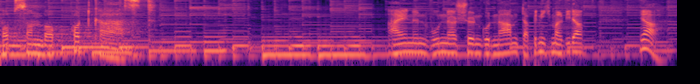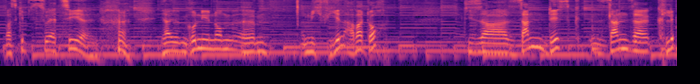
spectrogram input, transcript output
Bobson Bob Podcast. Einen wunderschönen guten Abend, da bin ich mal wieder. Ja, was gibt's zu erzählen? ja, im Grunde genommen ähm, nicht viel, aber doch. Dieser SanDisk Sansa Clip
